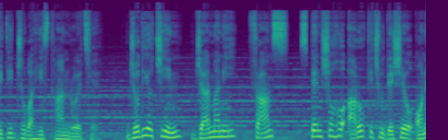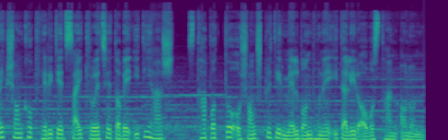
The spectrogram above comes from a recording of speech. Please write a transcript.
ঐতিহ্যবাহী স্থান রয়েছে। যদিও চীন, জার্মানি, ফ্রান্স, স্পেন সহ আরও কিছু দেশেও অনেক সংখ্যক হেরিটেজ সাইট রয়েছে, তবে ইতিহাস, স্থাপত্য ও সংস্কৃতির মেলবন্ধনে ইতালির অবস্থান অনন্য।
